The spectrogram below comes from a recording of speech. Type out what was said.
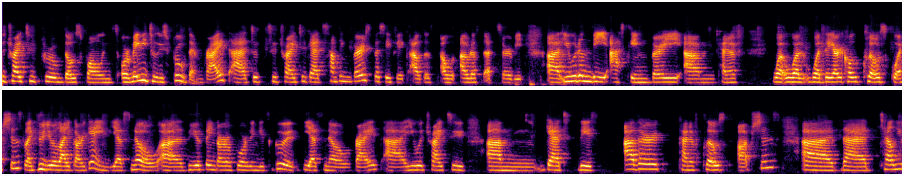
to try to prove those points, or maybe to disprove them, right? Uh, to to try to get something very specific out of out, out of that survey. Uh, you wouldn't be asking very um, kind of what, what what they are called closed questions like do you like our game yes no uh, do you think our reporting is good yes no right uh, you would try to um, get these other kind of closed options uh, that tell you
